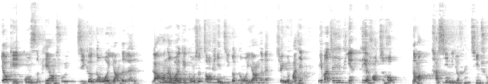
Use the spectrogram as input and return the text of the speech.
要给公司培养出几个跟我一样的人，然后呢，我要给公司招聘几个跟我一样的人，所以你会发现，你把这些点列好之后，那么他心里就很清楚，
